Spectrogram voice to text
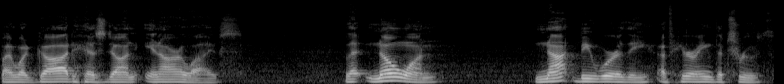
by what God has done in our lives. Let no one not be worthy of hearing the truth.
